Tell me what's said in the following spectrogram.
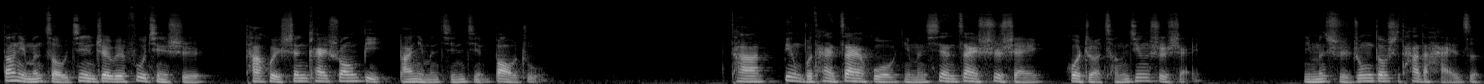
当你们走近这位父亲时，他会伸开双臂，把你们紧紧抱住。他并不太在乎你们现在是谁，或者曾经是谁。你们始终都是他的孩子。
